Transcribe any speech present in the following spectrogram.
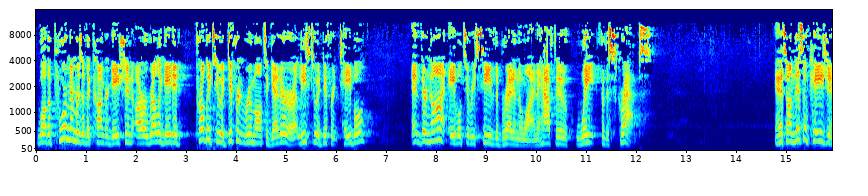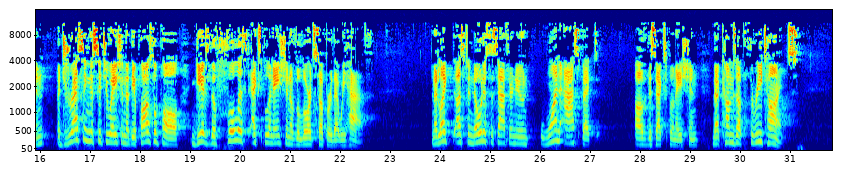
while the poor members of the congregation are relegated probably to a different room altogether, or at least to a different table. And they're not able to receive the bread and the wine. They have to wait for the scraps. And it's on this occasion addressing the situation that the apostle Paul gives the fullest explanation of the Lord's Supper that we have. And I'd like us to notice this afternoon one aspect of this explanation that comes up three times.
